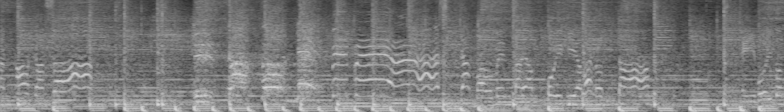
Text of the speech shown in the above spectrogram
pian alkaa saa. Ja valmentaja poikia varoittaa. Ei voiton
